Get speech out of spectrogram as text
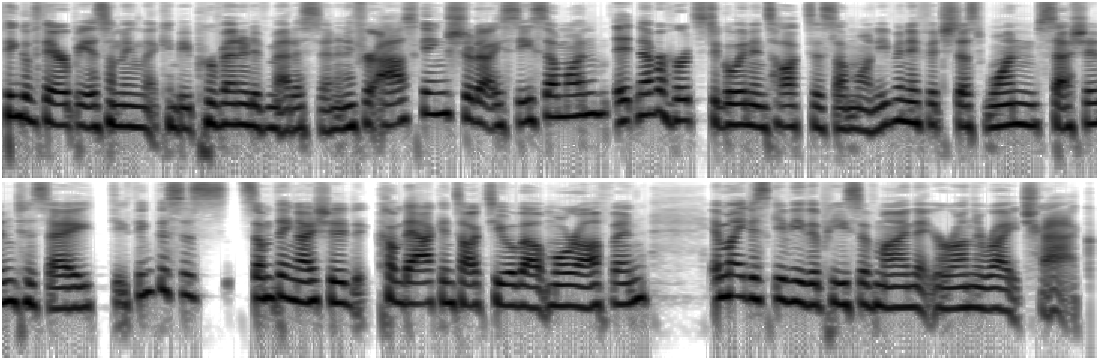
think of therapy as something that can be preventative medicine. And if you're asking, should I see someone? It never hurts to go in and talk to someone, even if it's just one session to say, do you think this is something I should come back and talk to you about more often? it might just give you the peace of mind that you're on the right track.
